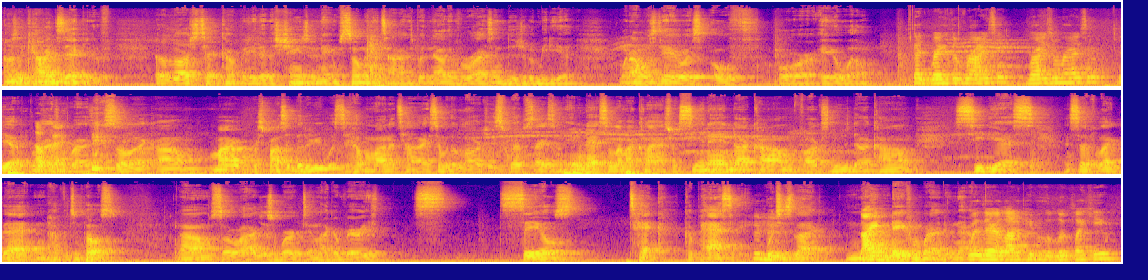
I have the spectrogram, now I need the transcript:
I was account executive at a large tech company that has changed their name so many times, but now they're Verizon Digital Media. When I was there, it was Oath or AOL. Like regular rising, rising, rising. Yeah, rising, Okay. Verizon. So like, um, my responsibility was to help monetize some of the largest websites on the internet. So like, my clients were CNN.com, FoxNews.com, CBS, and stuff like that, and Huffington Post. Um, so I just worked in like a very s- sales tech capacity, which is like night and day from what I do now. Were there a lot of people who looked like you?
